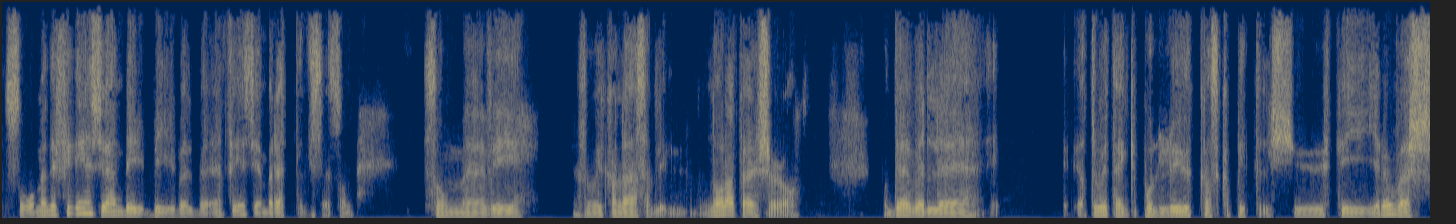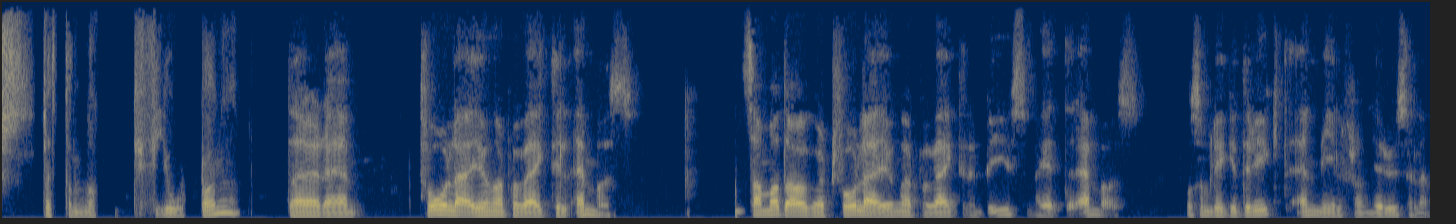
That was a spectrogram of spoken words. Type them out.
så, men det finns ju en bi- bibel, det finns ju en berättelse som, som eh, vi, som vi kan läsa några verser av. Och det är väl eh, jag tror vi tänker på Lukas kapitel 24, vers 13 och 14. Där är det två lärjungar på väg till Emmaus. Samma dag var två lärjungar på väg till en by som heter Emmaus och som ligger drygt en mil från Jerusalem.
